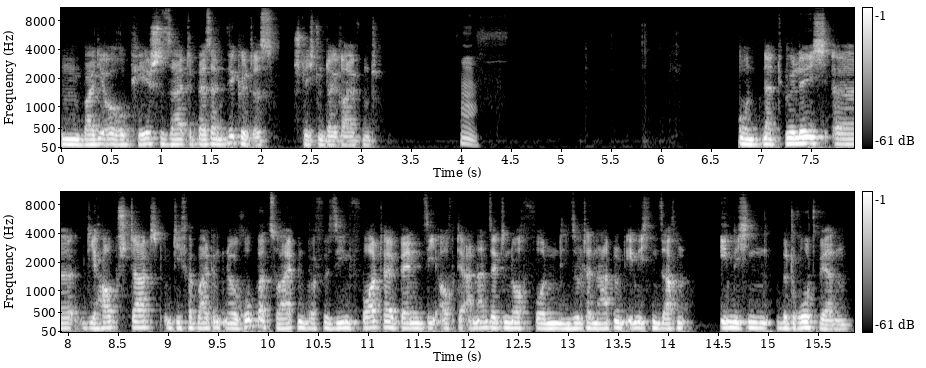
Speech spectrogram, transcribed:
Hm, Weil die europäische Seite besser entwickelt ist, schlicht und ergreifend. Hm. Und natürlich äh, die Hauptstadt und die Verwaltung in Europa zu halten, war für sie ein Vorteil, wenn sie auf der anderen Seite noch von den Sultanaten und ähnlichen Sachen ähnlichen bedroht werden.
